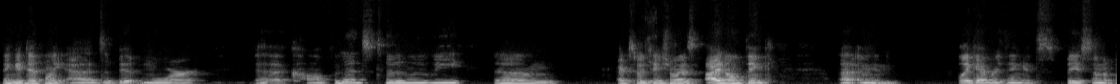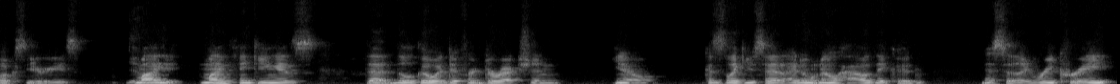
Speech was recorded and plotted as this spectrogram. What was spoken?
think it definitely adds a bit more uh, confidence to the movie. Um, expectation wise, I don't think. Uh, I mean, like everything, it's based on a book series. Yeah. My my thinking is that they'll go a different direction. You know, because like you said, I don't know how they could necessarily recreate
